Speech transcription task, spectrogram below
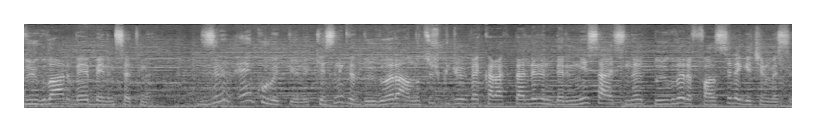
Duygular ve benimsetme. Dizinin en kuvvetli yönü kesinlikle duyguları anlatış gücü ve karakterlerin derinliği sayesinde duyguları fazlasıyla geçirmesi.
